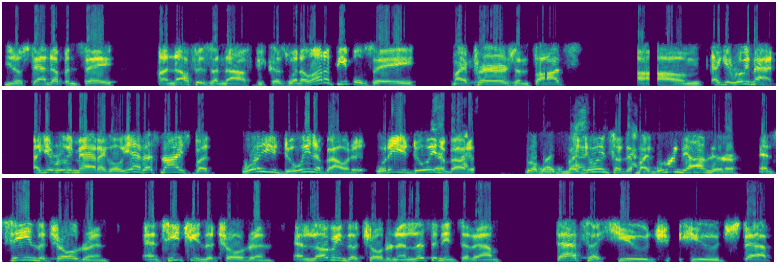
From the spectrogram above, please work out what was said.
you know, stand up and say, enough is enough. Because when a lot of people say my prayers and thoughts, um, I get really mad. I get really mad. I go, yeah, that's nice, but what are you doing about it? What are you doing yeah, about it? So by, by doing something, by going down there and seeing the children and teaching the children and loving the children and listening to them, that's a huge, huge step.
